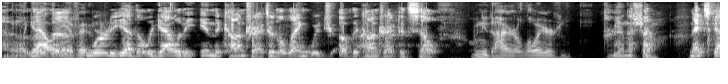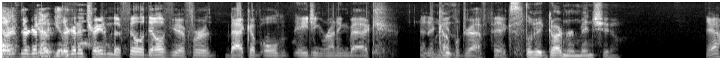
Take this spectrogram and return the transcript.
I don't know, Legality the of it. Wordy, yeah, the legality in the contract or the language of the contract itself. We need to hire a lawyer to be on the show. Next guy, they're, they're gonna they're him. gonna trade him to Philadelphia for a backup old aging running back and a Look at- couple draft picks. Look at Gardner Minshew. Yeah.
